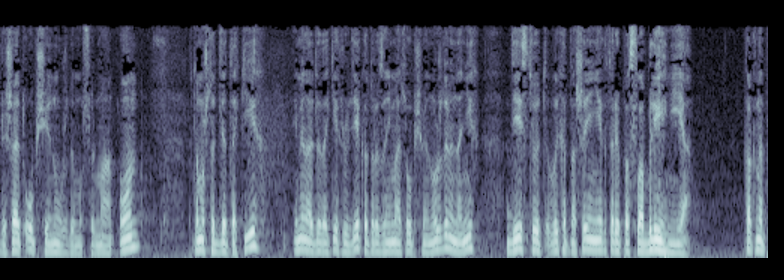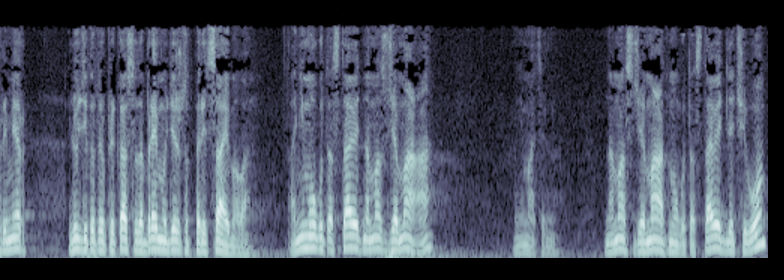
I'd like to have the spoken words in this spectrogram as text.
решает общие нужды мусульман, он, потому что для таких, именно для таких людей, которые занимаются общими нуждами, на них действуют в их отношении некоторые послабления. Как, например, люди, которые приказывают одобряемо удерживать от порицаемого. Они могут оставить намаз джамаа, внимательно, намаз джамаат могут оставить для чего?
